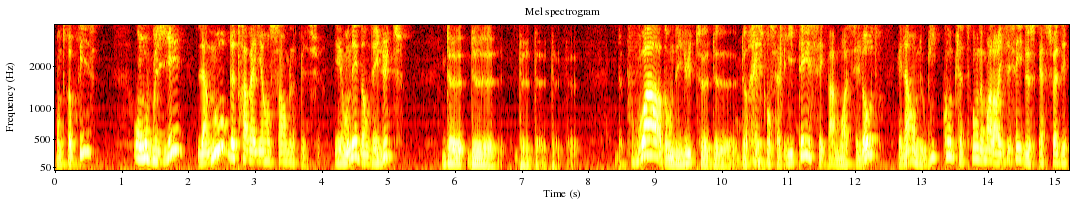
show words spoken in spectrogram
entreprise ont oublié l'amour de travailler ensemble. Et on est dans des luttes de, de, de, de de pouvoir, dans des luttes de, responsabilité, c'est pas moi, c'est l'autre. Et là, on oublie complètement le. Alors, ils essayent de se persuader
